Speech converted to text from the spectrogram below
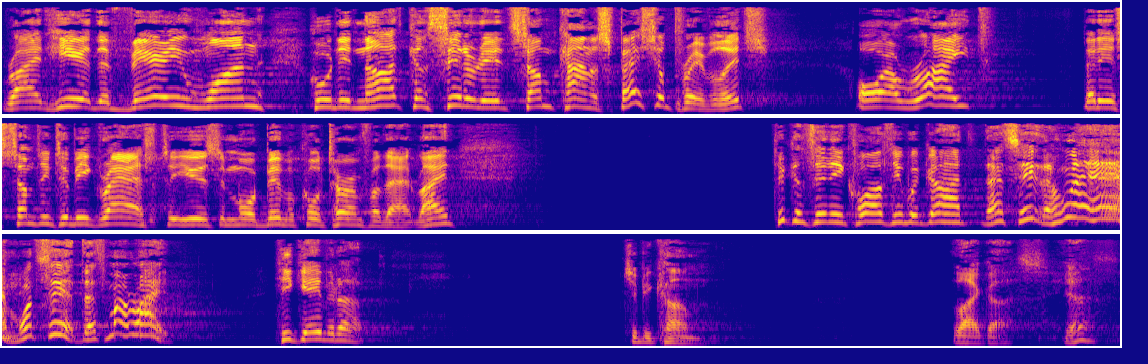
right here. The very one who did not consider it some kind of special privilege or a right that is something to be grasped, to use a more biblical term for that, right? To consider equality with God, that's it. Who I am. What's it? That's my right. He gave it up to become like us. Yes?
